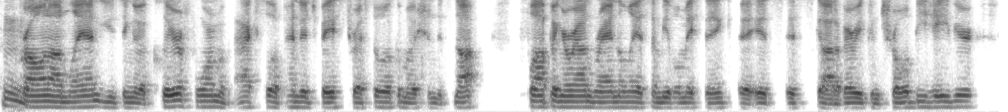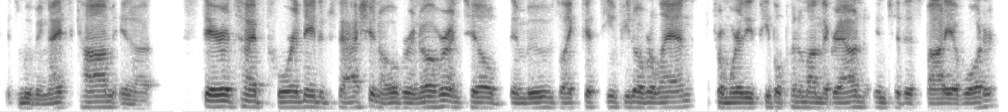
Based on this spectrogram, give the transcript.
hmm. crawling on land using a clear form of axial appendage based terrestrial locomotion. It's not flopping around randomly as some people may think. It's it's got a very controlled behavior. It's moving nice, calm in a stereotyped coordinated fashion over and over until it moves like 15 feet over land from where these people put them on the ground into this body of water.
